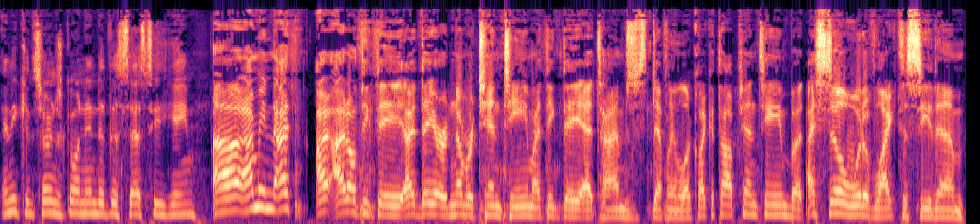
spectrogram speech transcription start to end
any concerns going into this SC game? Uh, I mean, I, I, I don't think they I, they are a number ten team. I think they at times definitely look like a top ten team, but I still would have liked to see them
